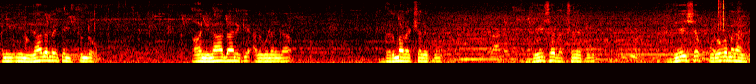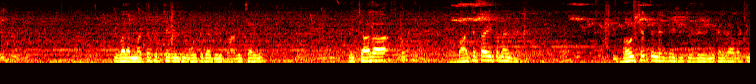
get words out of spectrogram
అని ఈ నినాదం అయితే ఇస్తుందో ఆ నినాదానికి అనుగుణంగా ధర్మరక్షణకు దేశ రక్షణకు దేశ పురోగమనానికి ఇవాళ మద్దతు ఇచ్చేటువంటి ఓటుగా దీన్ని భావించాలని. ఇది చాలా బాధ్యతాయుతమైనటువంటి భవిష్యత్తు నిర్దేశించేటువంటి ఎన్నికలు కాబట్టి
